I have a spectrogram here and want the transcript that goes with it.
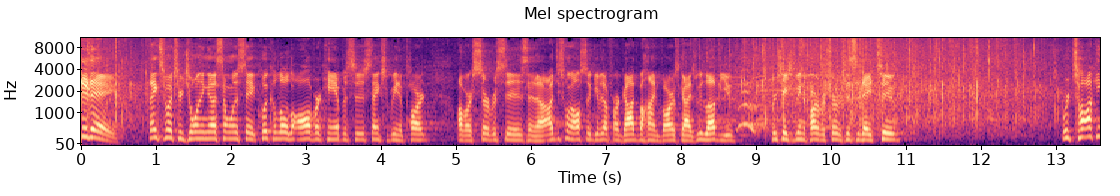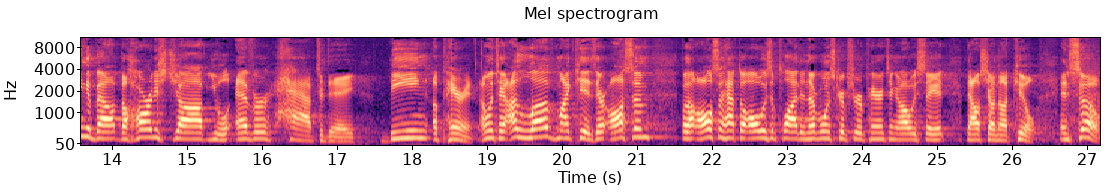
today. Thanks so much for joining us. I want to say a quick hello to all of our campuses. Thanks for being a part of our services. And uh, I just want to also give it up for our God Behind Bars guys. We love you. Appreciate you being a part of our services today, too. We're talking about the hardest job you will ever have today being a parent. I want to tell you, I love my kids. They're awesome, but I also have to always apply the number one scripture of parenting. I always say it thou shalt not kill. And so,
